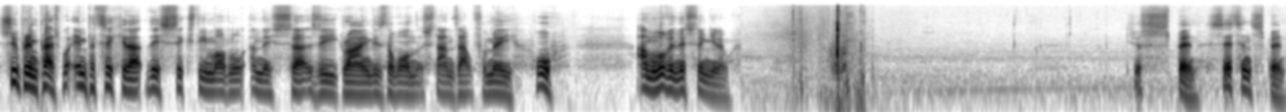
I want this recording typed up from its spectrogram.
super impressed but in particular this 60 model and this uh, Z grind is the one that stands out for me oh I'm loving this thing you know just spin, sit and spin.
